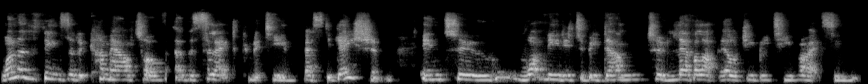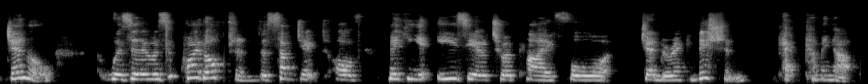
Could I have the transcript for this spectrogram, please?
one of the things that had come out of, of a select committee investigation into what needed to be done to level up LGBT rights in general was that it was quite often the subject of making it easier to apply for gender recognition kept coming up.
